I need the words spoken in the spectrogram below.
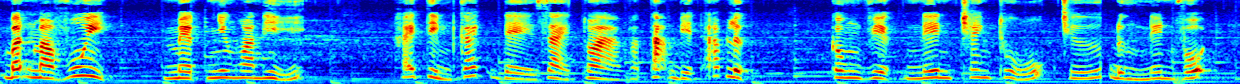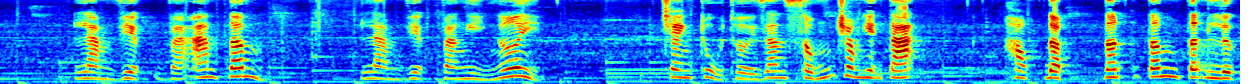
Bận mà vui, mệt nhưng hoan hỉ hãy tìm cách để giải tỏa và tạm biệt áp lực. Công việc nên tranh thủ chứ đừng nên vội. Làm việc và an tâm. Làm việc và nghỉ ngơi. Tranh thủ thời gian sống trong hiện tại. Học tập tận tâm tận lực,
